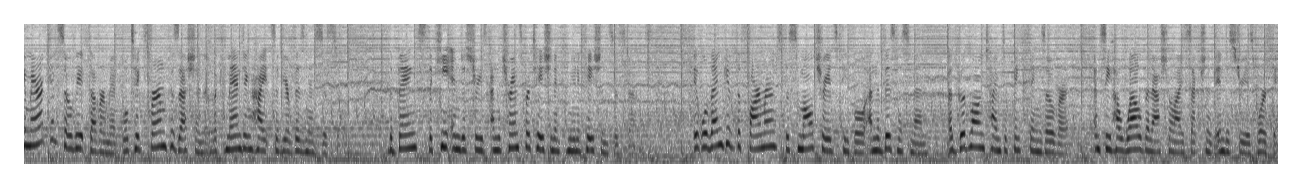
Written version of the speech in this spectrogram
American-Soviet government will take firm possession of the commanding heights of your business system, the banks, the key industries, and the transportation and communication systems. It will then give the farmers, the small tradespeople, and the businessmen a good long time to think things over and see how well the nationalized section of industry is working.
